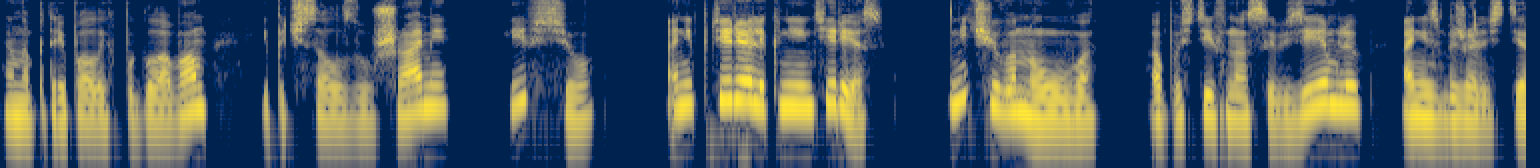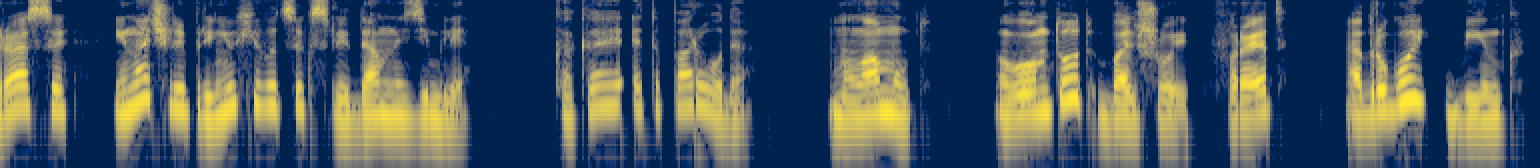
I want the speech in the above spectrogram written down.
Она потрепала их по головам и почесала за ушами, и все. Они потеряли к ней интерес. Ничего нового. Опустив носы в землю, они сбежали с террасы и начали принюхиваться к следам на земле. Какая это порода? Маламут. Вон тот большой — Фред, а другой — Бинг.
